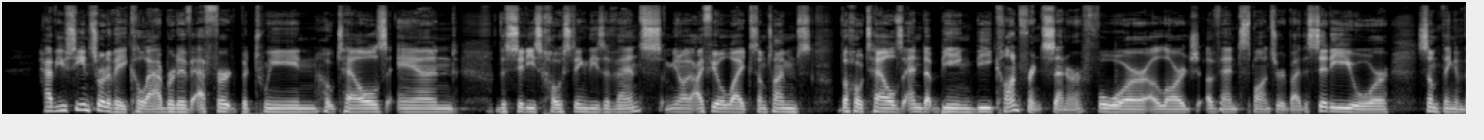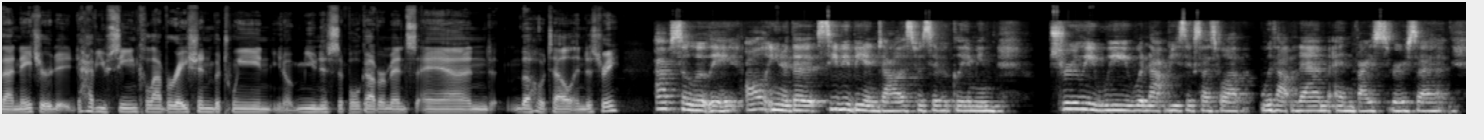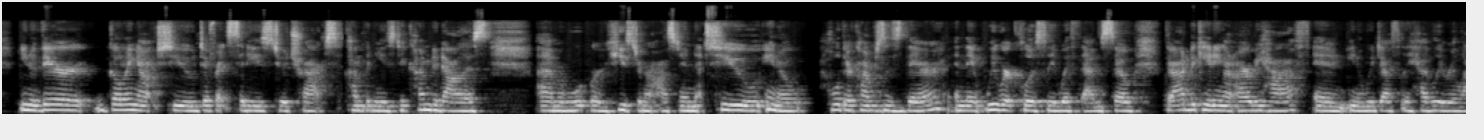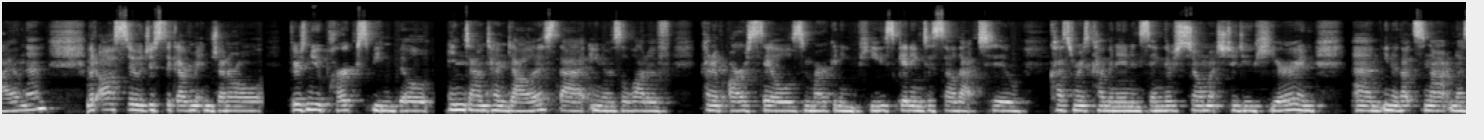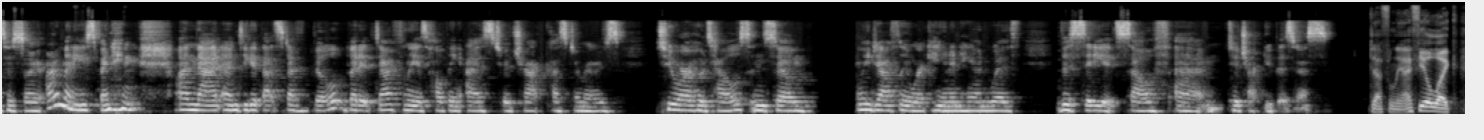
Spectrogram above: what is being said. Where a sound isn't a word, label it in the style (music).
Have you seen sort of a collaborative effort between hotels and the cities hosting these events? You know, I feel like sometimes the hotels end up being the conference center for a large event sponsored by the city or something of that nature. Have you seen collaboration between, you know, municipal governments and the hotel industry? Absolutely. All, you know, the CVB in Dallas specifically, I mean, truly we would not be successful without them and vice versa. You know, they're going out to different cities to attract companies to come to Dallas um, or, or, Houston or Austin to, you know, hold their conferences there and they, we work closely with them. So they're advocating on our behalf and, you know, we definitely heavily rely on them, but also just the government in general there's new parks being built in downtown Dallas that, you know, is a lot of kind of our sales marketing piece, getting to sell that to customers coming in and saying there's so much to do here. And, um, you know, that's not necessarily our money (laughs) spending on that and to get that stuff built, but it definitely is helping us to attract customers to our hotels. And so we definitely work hand in hand with the city itself um, to attract new business. Definitely. I feel like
